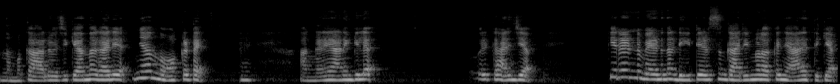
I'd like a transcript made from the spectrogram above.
നമുക്ക് ആലോചിക്കാവുന്ന കാര്യം ഞാൻ നോക്കട്ടെ. അങ്ങനെയാണെങ്കിൽ ഒരു കാര്യം ചെയ്യാം. കിരണിന് വേണ്ടുന്ന ഡീറ്റെയിൽസും കാര്യങ്ങളൊക്കെ ഞാൻ എത്തിക്കാം.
